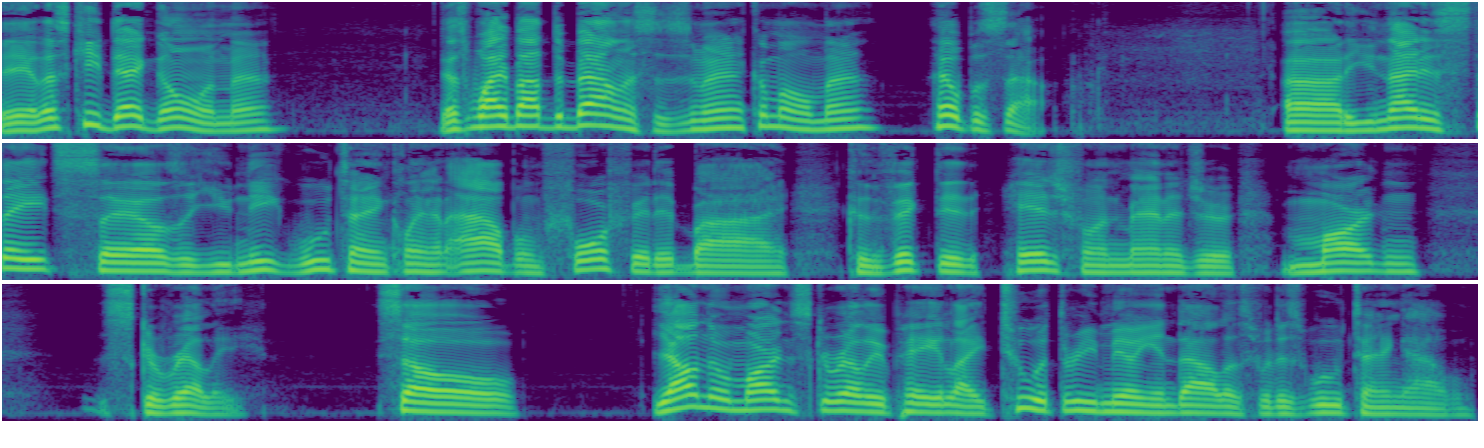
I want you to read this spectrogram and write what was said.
Yeah, let's keep that going, man. Let's wipe out the balances, man. Come on, man. Help us out. Uh, the United States sells a unique Wu Tang Clan album forfeited by convicted hedge fund manager Martin Shkreli. So, y'all know Martin Shkreli paid like two or three million dollars for this Wu Tang album.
